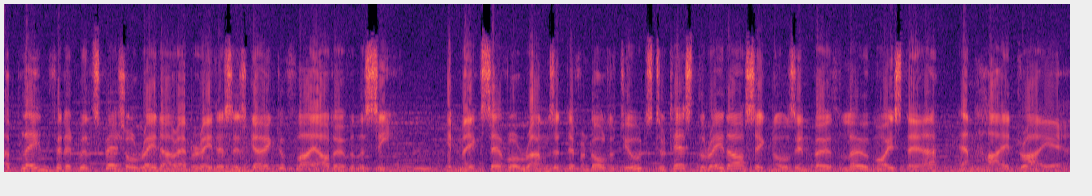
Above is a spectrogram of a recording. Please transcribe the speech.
A plane fitted with special radar apparatus is going to fly out over the sea. It makes several runs at different altitudes to test the radar signals in both low moist air and high dry air.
